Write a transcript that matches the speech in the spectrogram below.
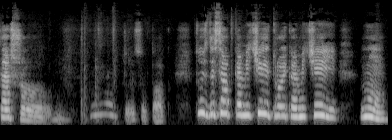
те, що. Ну, тобто отак. Тобто десятка мечей, тройка мечей, ну,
